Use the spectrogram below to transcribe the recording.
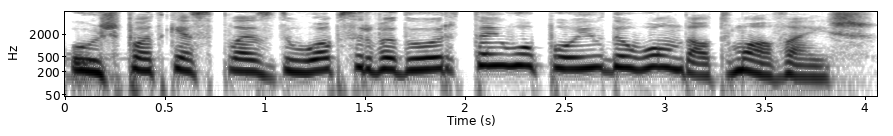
Os Podcast Plus do Observador têm o apoio da Onda Automóveis.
